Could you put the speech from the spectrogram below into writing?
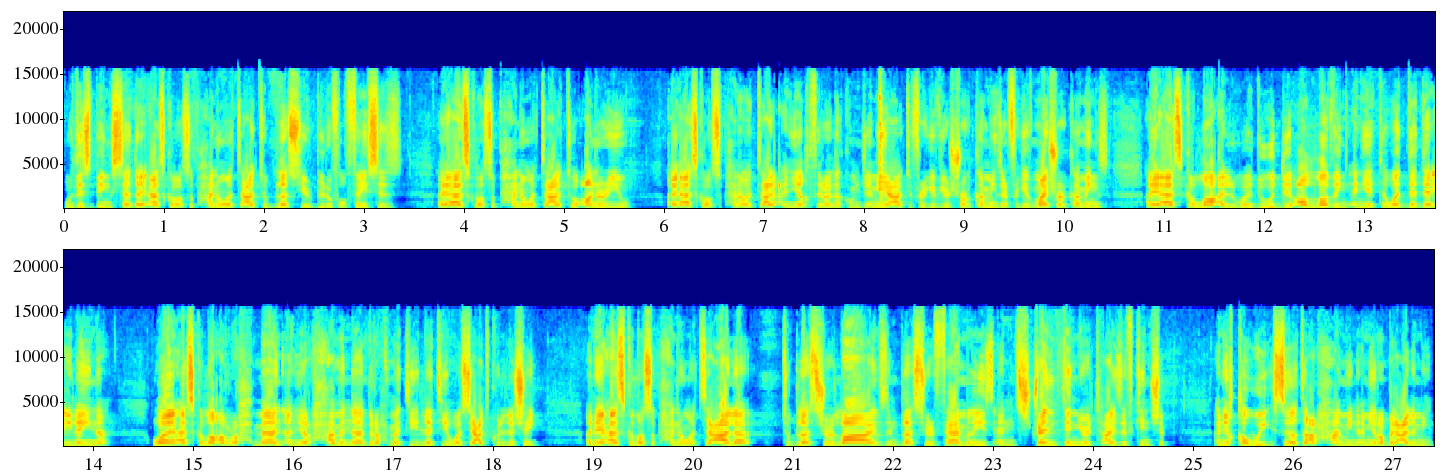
With this being said, I ask Allah subhanahu wa ta'ala to bless your beautiful faces. I ask Allah subhanahu wa ta'ala to honor you. I ask Allah subhanahu wa ta'ala an yaghfira lakum jami'a to forgive your shortcomings and forgive my shortcomings. I ask Allah al-wadud, the all-loving, and yatawaddada ilayna إلينا. I ask Allah الرحمن أن يرحمنا برحمته التي وسعت كل شيء. And I ask Allah subhanahu wa ta'ala to bless your lives and bless your families and strengthen your ties of kinship. أن يقوي صلة أرحامنا أمين رب العالمين.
